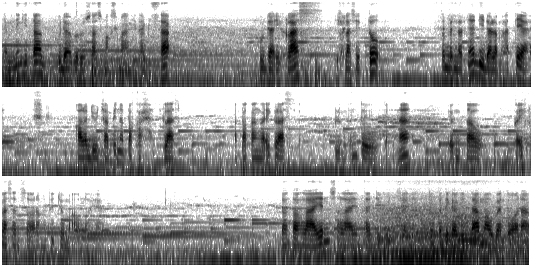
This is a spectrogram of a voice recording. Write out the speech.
Yang penting kita udah berusaha semaksimal yang kita bisa. Udah ikhlas. Ikhlas itu sebenarnya di dalam hati ya. Kalau diucapin apakah ikhlas? Apakah nggak ikhlas? Belum tentu. Karena yang tahu keikhlasan seorang itu cuma Allah ya Contoh lain selain tadi ujian itu ketika kita mau bantu orang.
